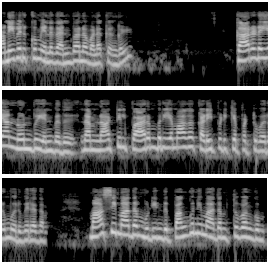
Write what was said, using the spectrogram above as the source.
அனைவருக்கும் எனது அன்பான வணக்கங்கள். காரடையான் நோன்பு என்பது நம் நாட்டில் பாரம்பரியமாக கடைபிடிக்கப்பட்டு வரும் ஒரு விரதம். மாசி மாதம் முடிந்து பங்குனி மாதம் துவங்கும்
